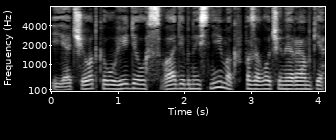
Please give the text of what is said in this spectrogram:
И я четко увидел свадебный снимок в позолоченной рамке,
